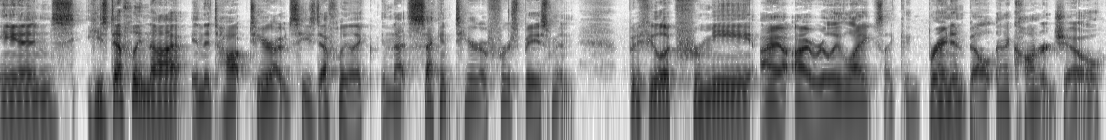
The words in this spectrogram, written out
and he's definitely not in the top tier. I would say he's definitely like in that second tier of first baseman. But if you look for me, I I really liked like Brandon Belt and a Connor Joe.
